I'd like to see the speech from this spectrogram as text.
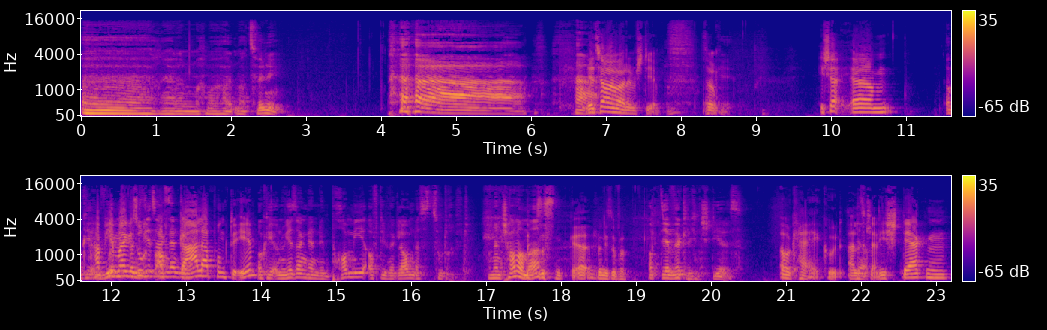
Äh, ja, dann machen wir halt mal Zwilling. Jetzt schauen wir mal dem Stier. So. Okay. Ich scha ähm, Okay, hab hier mal gesucht auf gala.de. Okay, und wir sagen dann den Promi, auf den wir glauben, dass es zutrifft. Und dann schauen wir mal, Das ist, ja, finde ich super. ob der wirklich ein Stier ist. Okay, gut, alles Ja. klar. Die Stärken,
